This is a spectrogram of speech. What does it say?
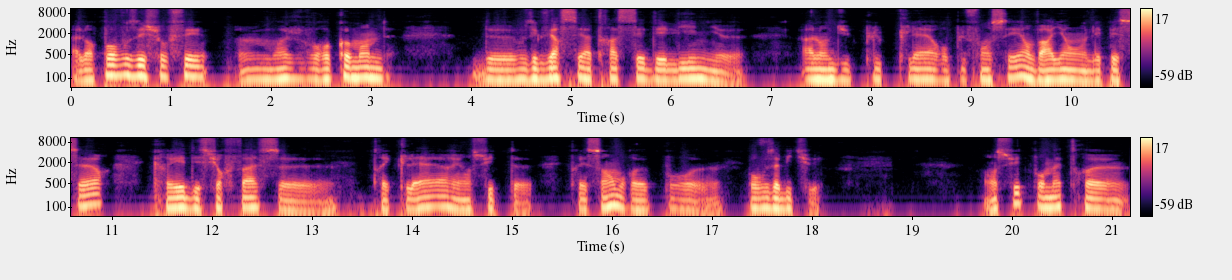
Alors pour vous échauffer, euh, moi je vous recommande de vous exercer à tracer des lignes euh, allant du plus clair au plus foncé en variant l'épaisseur, créer des surfaces euh, très claires et ensuite très sombres pour, pour vous habituer. Ensuite, pour mettre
